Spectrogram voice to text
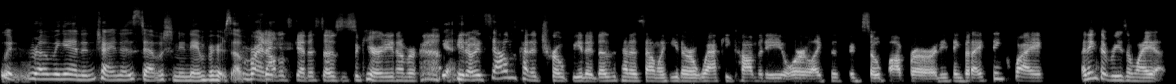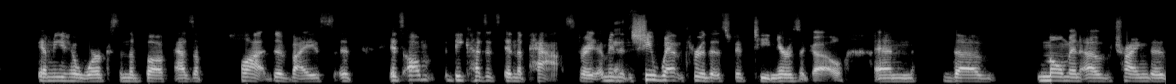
went roaming in and trying to establish a new name for herself. Right. I'll just get a social security number. Yeah. You know, it sounds kind of tropey and it doesn't kind of sound like either a wacky comedy or like this big soap opera or anything. But I think why, I think the reason why amnesia works in the book as a plot device, it's, it's all because it's in the past, right? I mean, yes. she went through this 15 years ago, and the moment of trying to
